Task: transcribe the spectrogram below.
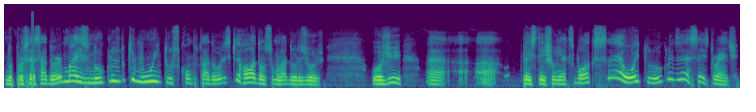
no processador mais núcleos do que muitos computadores que rodam simuladores de hoje. Hoje a, PlayStation e Xbox é 8 núcleos e 16 thread.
